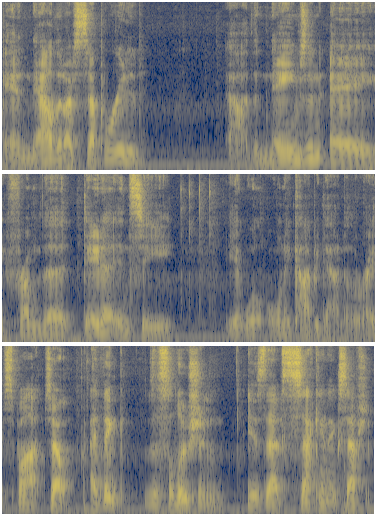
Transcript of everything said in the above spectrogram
and now that I've separated uh, the names in A from the data in C, it will only copy down to the right spot. So I think the solution is that second exception.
